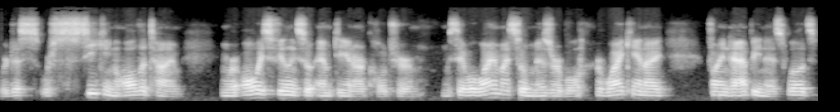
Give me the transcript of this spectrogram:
We're just we're seeking all the time and we're always feeling so empty in our culture. We say, well, why am I so miserable? Or why can't I find happiness? Well, it's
